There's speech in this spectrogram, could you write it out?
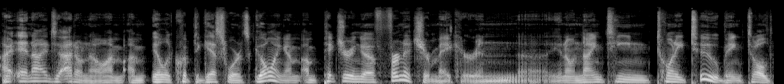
I, and I, I don't know. I'm, I'm ill equipped to guess where it's going. I'm, I'm picturing a furniture maker in, uh, you know, 1922 being told,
